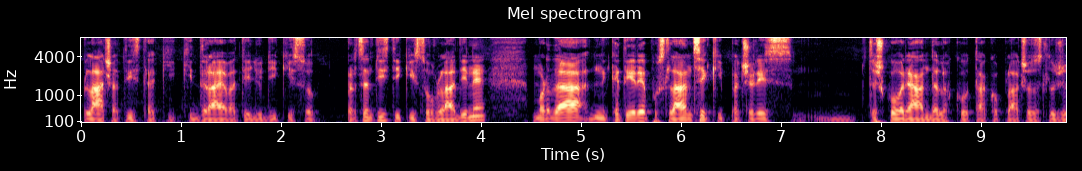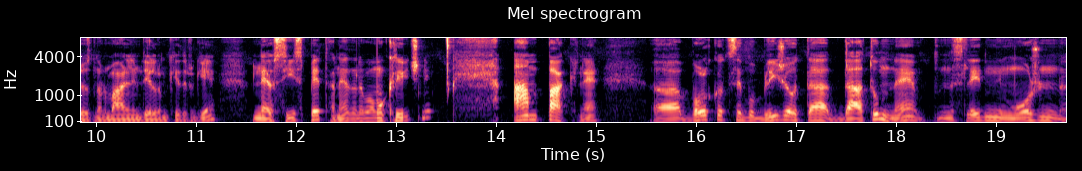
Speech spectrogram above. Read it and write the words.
plača tista, ki, ki drajva te ljudi, ki so. Predvsem tisti, ki so vladine, morda nekatere poslance, ki pač res težko verjamem, da lahko tako plačo zaslužijo z normalnim delom, ki druge. Ne vsi spet, ne, da ne bomo krivični. Ampak, ne, uh, bolj kot se bo bližal ta datum, ne, naslednji možen uh,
